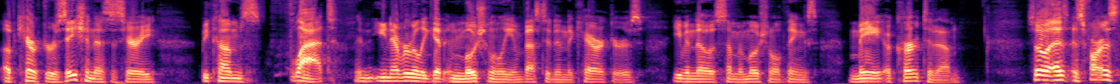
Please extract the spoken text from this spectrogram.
of characterization necessary becomes flat, and you never really get emotionally invested in the characters, even though some emotional things may occur to them. So as, as far as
